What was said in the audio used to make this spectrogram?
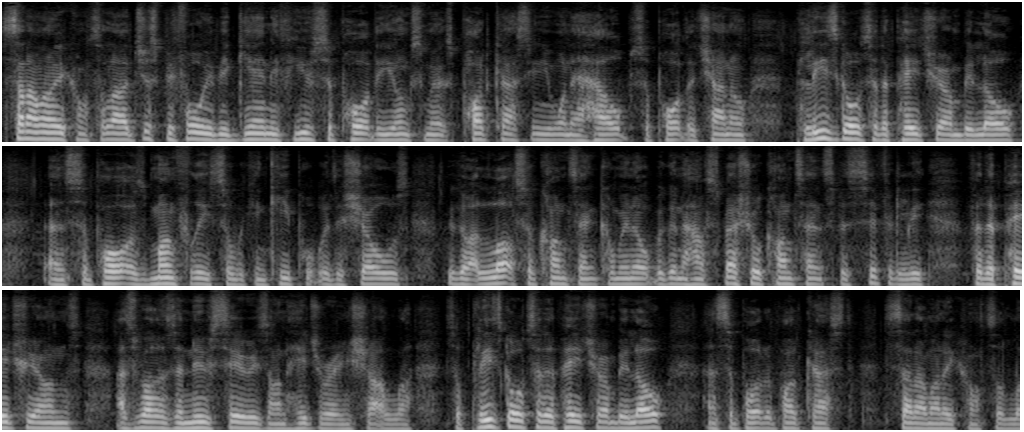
Assalamu alaikum salam. Just before we begin, if you support the Young Smirks podcast and you want to help support the channel, please go to the Patreon below and support us monthly so we can keep up with the shows. We've got lots of content coming up. We're going to have special content specifically for the Patreons as well as a new series on Hijra, inshallah. So please go to the Patreon below and support the podcast. Assalamu alaikum salam.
